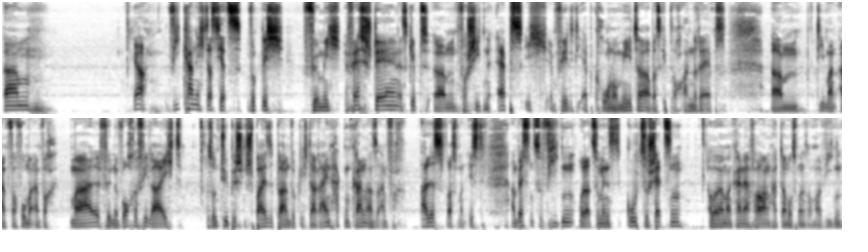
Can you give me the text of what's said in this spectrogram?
Ähm, ja, wie kann ich das jetzt wirklich für mich feststellen. Es gibt ähm, verschiedene Apps. Ich empfehle die App Chronometer, aber es gibt auch andere Apps, ähm, die man einfach, wo man einfach mal für eine Woche vielleicht so einen typischen Speiseplan wirklich da reinhacken kann. Also einfach alles, was man isst, am besten zu wiegen oder zumindest gut zu schätzen. Aber wenn man keine Erfahrung hat, dann muss man es auch mal wiegen.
